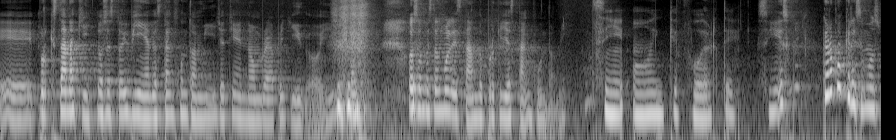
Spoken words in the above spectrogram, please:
Eh, porque están aquí, los estoy viendo, están junto a mí, ya tienen nombre, apellido, y me están- o sea, me están molestando porque ya están junto a mí. Sí, ay, qué fuerte. Sí, es que creo que crecimos,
